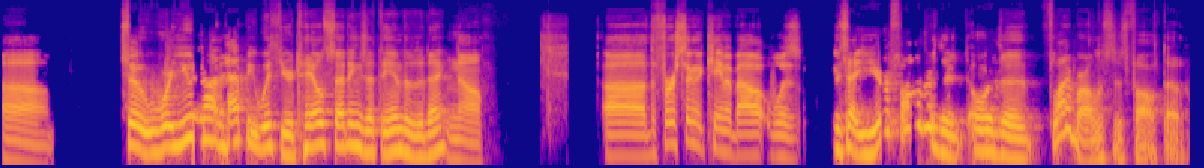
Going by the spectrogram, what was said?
Um, so, were you not happy with your tail settings at the end of the day? No. Uh, the first thing that came about was is that your fault or the or the flybarless's fault though?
